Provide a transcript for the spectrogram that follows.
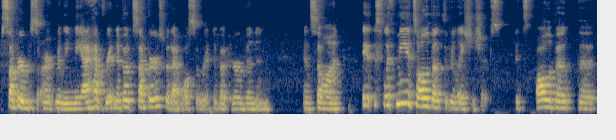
suburbs aren't really me. I have written about suburbs, but I've also written about urban and and so on. It's with me. It's all about the relationships. It's all about the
